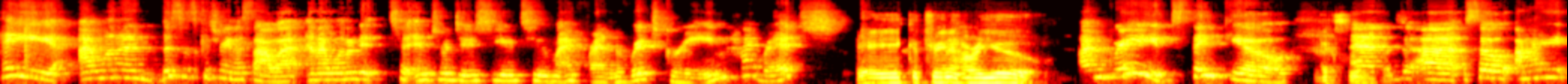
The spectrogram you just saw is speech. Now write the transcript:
Hey, I wanted, this is Katrina Sawa, and I wanted to introduce you to my friend Rich Green. Hi, Rich. Hey, Katrina, how are you? I'm great, thank you. Excellent. And uh, so I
